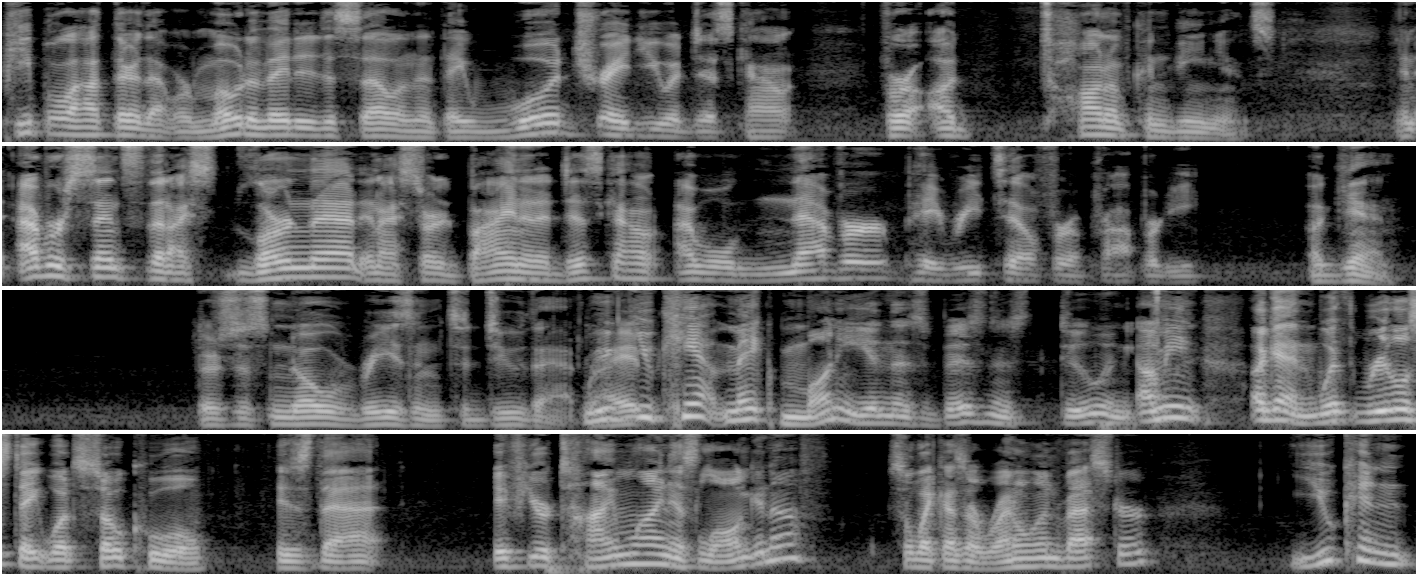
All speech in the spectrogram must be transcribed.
people out there that were motivated to sell and that they would trade you a discount for a ton of convenience. And ever since that I learned that and I started buying at a discount, I will never pay retail for a property again. There's just no reason to do that, You- right? You can't make money in this business doing. I mean, again, with real estate, what's so cool is that if your timeline is long enough, so like as a rental investor, you can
